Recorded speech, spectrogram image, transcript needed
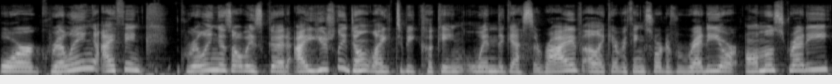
or grilling. I think grilling is always good. I usually don't like to be cooking when the guests arrive. I like everything sort of ready or almost ready,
